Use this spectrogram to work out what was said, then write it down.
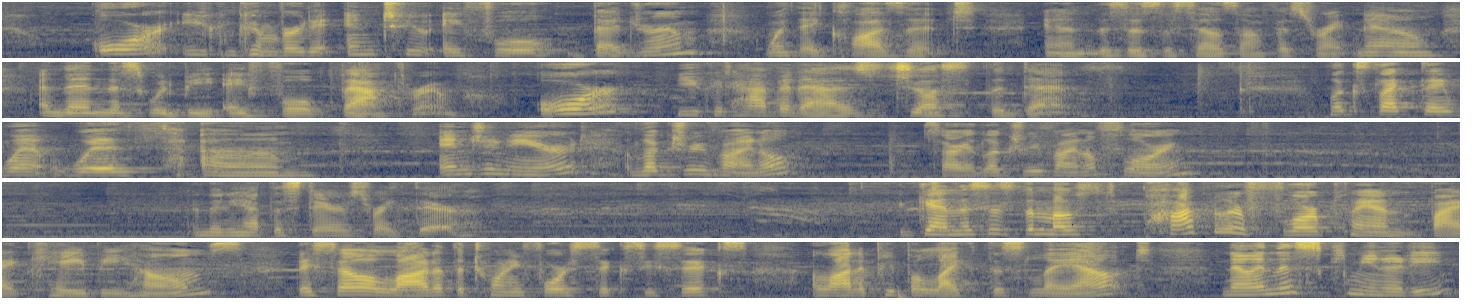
or you can convert it into a full bedroom with a closet. And this is the sales office right now. And then this would be a full bathroom. Or you could have it as just the den. Looks like they went with um, engineered luxury vinyl. Sorry, luxury vinyl flooring. And then you have the stairs right there. Again, this is the most popular floor plan by KB Homes. They sell a lot of the 2466. A lot of people like this layout. Now in this community,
